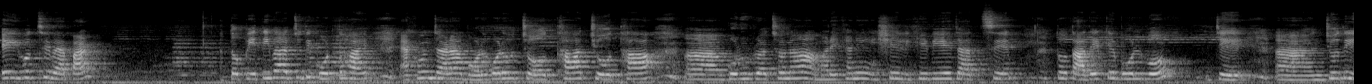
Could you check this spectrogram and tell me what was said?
এই হচ্ছে ব্যাপার। তো প্রতিবাদ যদি করতে হয় এখন যারা বড় বড় চৌথা চৌথা গরুর রচনা আমার এখানে এসে লিখে দিয়ে যাচ্ছে তো তাদেরকে বলব যে যদি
